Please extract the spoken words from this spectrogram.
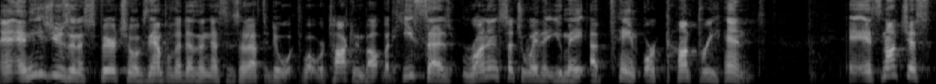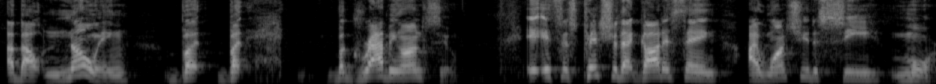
And, and, he's using a spiritual example that doesn't necessarily have to do with what we're talking about, but he says, run in such a way that you may obtain or comprehend it's not just about knowing, but, but, but grabbing onto. It's this picture that God is saying, I want you to see more.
